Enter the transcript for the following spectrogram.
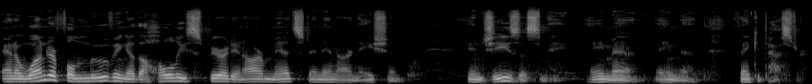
and a wonderful moving of the Holy Spirit in our midst and in our nation. In Jesus' name, amen. Amen. Thank you, Pastor.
